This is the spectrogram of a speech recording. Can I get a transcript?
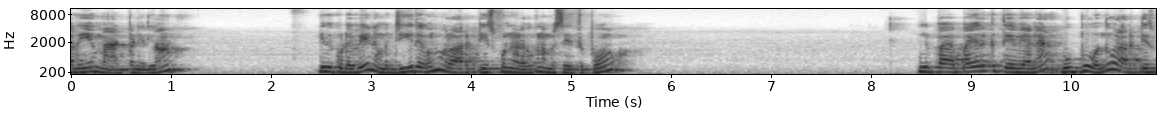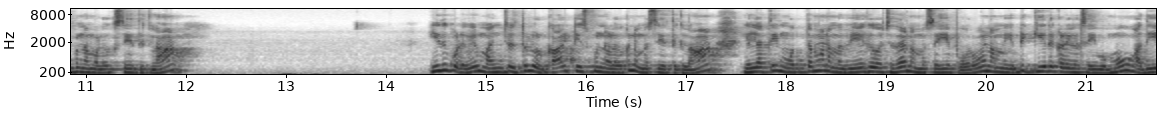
அதையும் நம்ம ஆட் பண்ணிடலாம். இது கூடவே நம்ம ஜீரகம் ஒரு அரை டீஸ்பூன் அளவுக்கு நம்ம சேர்த்துப்போம். இந்த ப பயிருக்கு தேவையான உப்பு வந்து ஒரு அரை டீஸ்பூன் நம்ம அளவுக்கு சேர்த்துக்கலாம். இது கூடவே மஞ்சள் தூள் ஒரு கால் டீஸ்பூன் அளவுக்கு நம்ம சேர்த்துக்கலாம். எல்லாத்தையும் மொத்தமாக நம்ம வேக வச்சு தான் நம்ம செய்ய போகிறோம் நம்ம எப்படி கீரைக்கடையில் செய்வோமோ அதே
